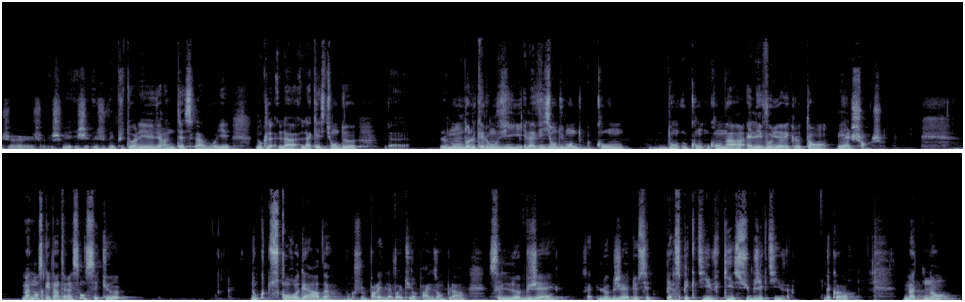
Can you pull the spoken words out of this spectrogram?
Je, vais, plutôt aller vers une Tesla, vous voyez. Donc la question de le monde dans lequel on vit et la vision du monde qu'on qu'on a, elle évolue avec le temps et elle change. Maintenant, ce qui est intéressant, c'est que Donc ce qu'on regarde, donc je parlais de la voiture par exemple là, c'est l'objet, l'objet de cette perspective qui est subjective. D'accord? Maintenant,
